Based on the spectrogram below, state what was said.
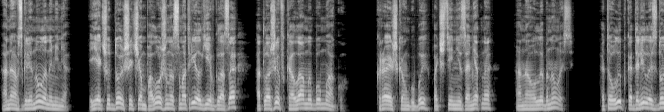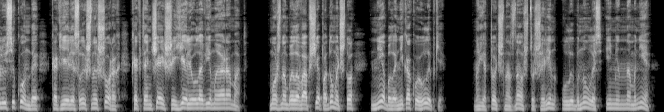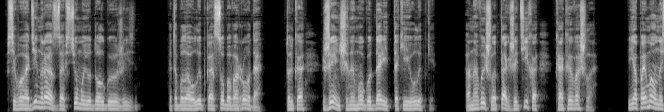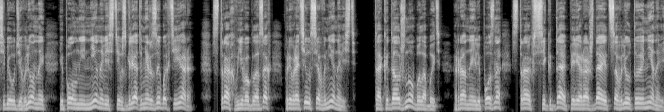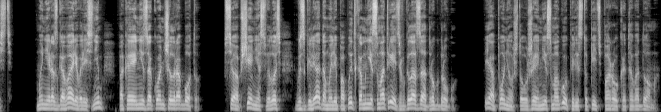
Она взглянула на меня, и я чуть дольше, чем положено, смотрел ей в глаза, отложив калам и бумагу. Краешком губы, почти незаметно, она улыбнулась. Эта улыбка длилась долю секунды, как еле слышный шорох, как тончайший, еле уловимый аромат. Можно было вообще подумать, что не было никакой улыбки. Но я точно знал, что Ширин улыбнулась именно мне всего один раз за всю мою долгую жизнь. Это была улыбка особого рода. Только женщины могут дарить такие улыбки. Она вышла так же тихо, как и вошла. Я поймал на себе удивленный и полный ненависти взгляд Мерзы Бахтияра. Страх в его глазах превратился в ненависть. Так и должно было быть. Рано или поздно страх всегда перерождается в лютую ненависть. Мы не разговаривали с ним, пока я не закончил работу. Все общение свелось к взглядам или попыткам не смотреть в глаза друг другу. Я понял, что уже не смогу переступить порог этого дома.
